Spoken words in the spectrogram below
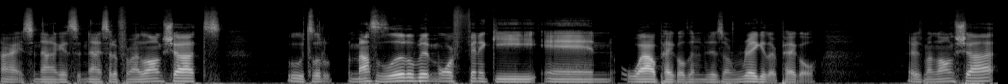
All right, so now I guess now I set up for my long shots. Ooh, it's a little. The mouse is a little bit more finicky in WoW Peggle than it is on regular Peggle. There's my long shot,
